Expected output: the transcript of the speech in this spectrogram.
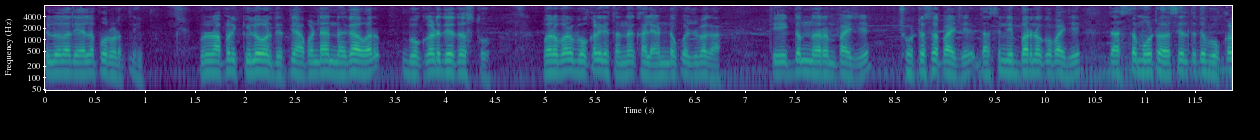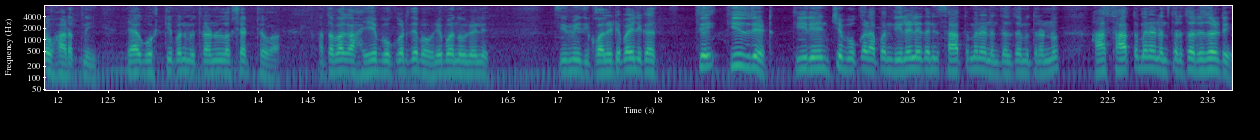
किलोला द्यायला परवडत नाही. म्हणून आपण किलोवर देत नाही आपण त्या नगावर बोकड देत असतो. बरोबर बोकड घेताना खाली अंडकोश बघा ते एकदम नरम पाहिजे छोटंसं पाहिजे जास्त निब्बर नको पाहिजे जास्त मोठं असेल तर ते बोकड वाढत नाही. या गोष्टी पण मित्रांनो लक्षात ठेवा. आता बघा हे बोकड ते भवने बनवलेले आहेत. ती मी ती क्वालिटी पाहिली का? ते तीच रेट ती रेंजचे बोकड आपण दिलेले आहेत आणि सात महिन्यानंतरचा मित्रांनो हा सात महिन्यानंतरचा रिझल्ट आहे.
